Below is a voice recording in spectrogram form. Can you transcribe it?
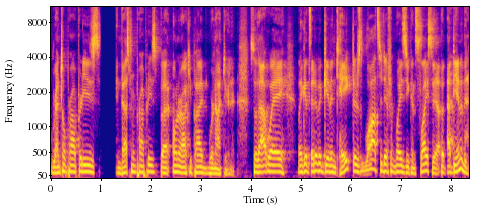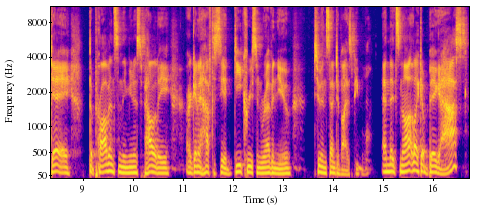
rental properties, investment properties, but owner occupied, we're not doing it. So that way, like it's a bit of a give and take. There's lots of different ways you can slice it. But at the end of the day, the province and the municipality are going to have to see a decrease in revenue mm-hmm. to incentivize people. Mm-hmm. And it's not like a big ask.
